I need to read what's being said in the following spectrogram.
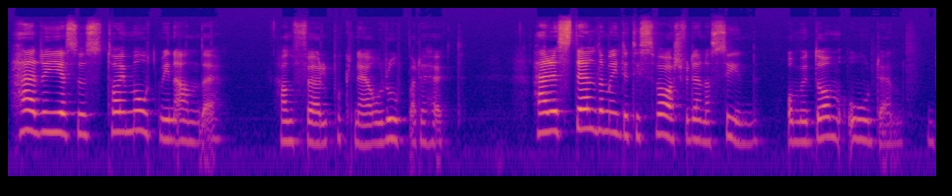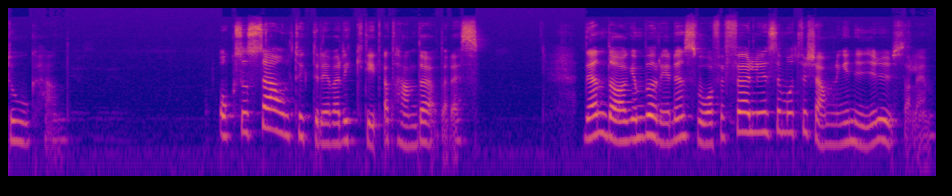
Herre Jesus, ta emot min ande. Han föll på knä och ropade högt. Herre, ställ dem inte till svars för denna synd. Och med de orden dog han. Också Saul tyckte det var riktigt att han dödades. Den dagen började en svår förföljelse mot församlingen i Jerusalem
